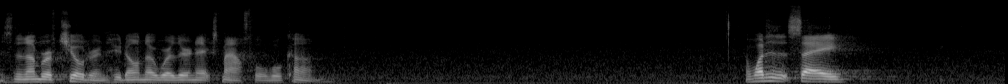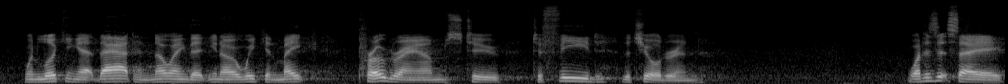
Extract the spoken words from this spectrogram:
is the number of children who don't know where their next mouthful will come. And what does it say when looking at that and knowing that, you know, we can make programs to, to feed the children? What does it say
